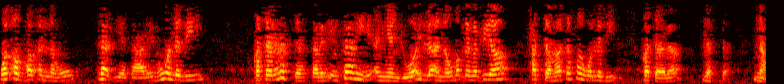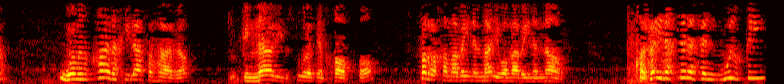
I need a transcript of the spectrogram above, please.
والأظهر أنه لا دية عليه هو الذي قتل نفسه. كان بإمكانه أن ينجو إلا أنه مكث فيها حتى مات فهو الذي قتل نفسه. نعم. ومن قال خلاف هذا في النار بصورة خاصة فرق ما بين الماء وما بين النار. قال فإذا اختلف الملقي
